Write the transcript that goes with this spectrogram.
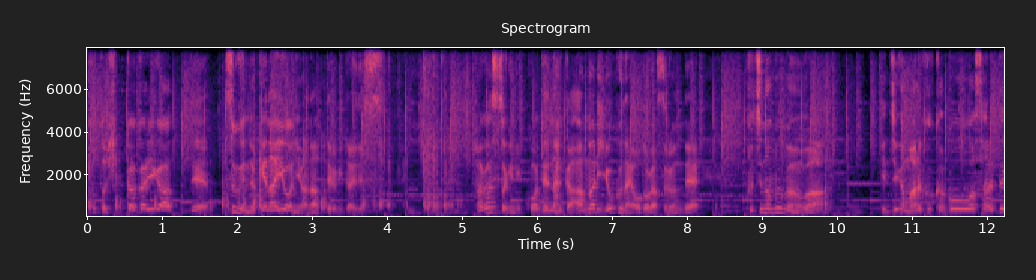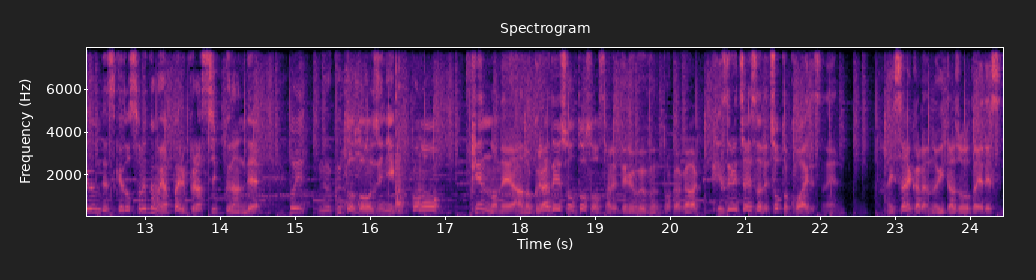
ちょっと引っかかりがあってすぐ抜けないようにはなってるみたいです。剥がす時にこうやってなんかあんまり良くない音がするんで口の部分はエッジが丸く加工はされてるんですけどそれでもやっぱりプラスチックなんで抜くと同時にここの剣のねあのグラデーション塗装されてる部分とかが削れちゃいそうでちょっと怖いですね。はい鞘から抜いた状態です。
